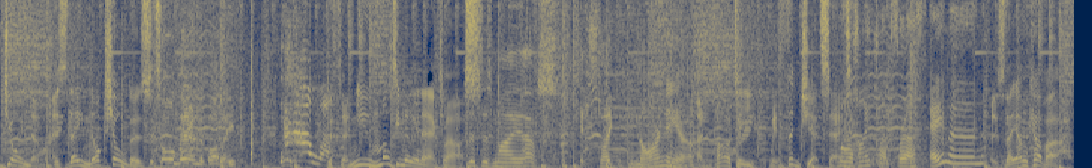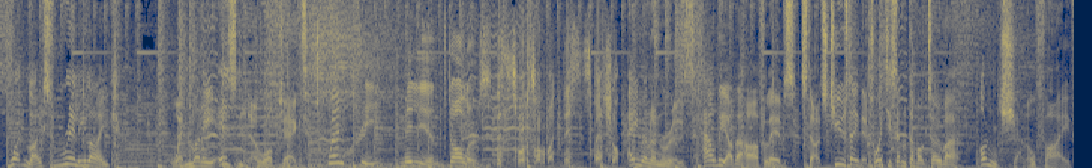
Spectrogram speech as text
Join them as they knock shoulders It's all there in the body. with the new multimillionaire class This is my house. It's like Narnia. and party with the jet set Mile High Club for us. Amen. as they uncover what life's really like when money is no object. Twenty million dollars. This is what it's all about. This is special. Eamonn and Ruth, How the Other Half Lives, starts Tuesday, the 27th of October on Channel 5.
